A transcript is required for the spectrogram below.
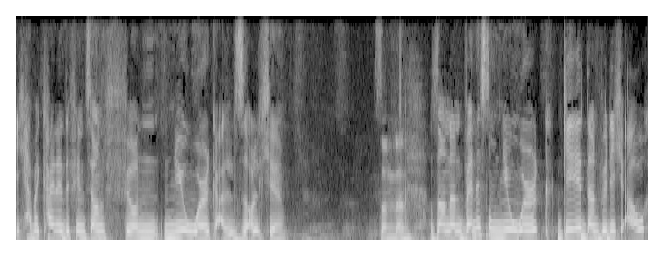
ich habe keine Definition für New Work als solche. Sondern? Sondern wenn es um New Work geht, dann würde ich auch,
